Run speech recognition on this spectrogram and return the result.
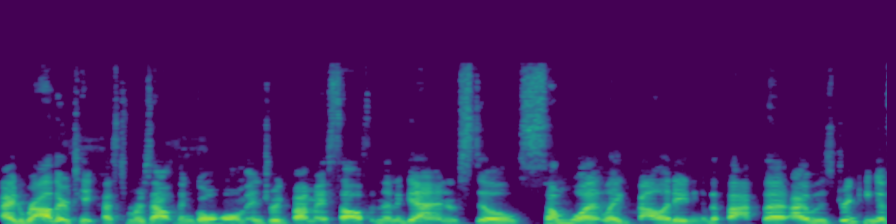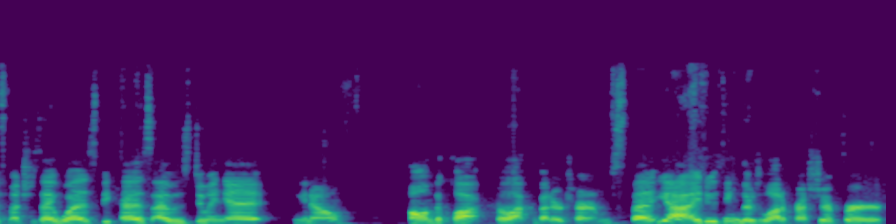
I'd rather take customers out than go home and drink by myself. And then again, still somewhat like validating the fact that I was drinking as much as I was because I was doing it, you know, on the clock, for lack of better terms. But yeah, I do think there's a lot of pressure for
